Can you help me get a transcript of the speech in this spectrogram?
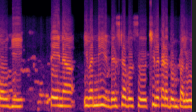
కౌగి తేనె ఇవన్నీ వెజిటబుల్స్ చిలకడ దుంపలు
